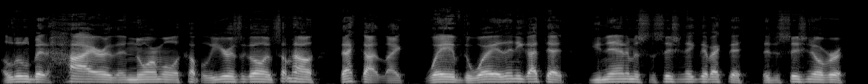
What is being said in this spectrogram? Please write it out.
a little bit higher than normal a couple of years ago, and somehow that got like waved away. And then he got that unanimous decision. Take that back the, the decision over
